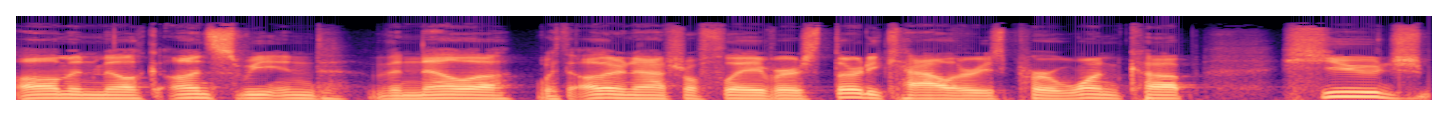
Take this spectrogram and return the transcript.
almond milk, unsweetened, vanilla with other natural flavors, 30 calories per one cup. Huge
